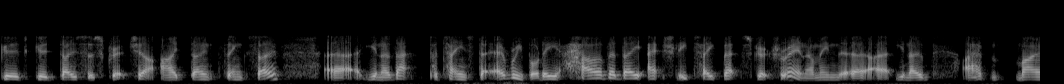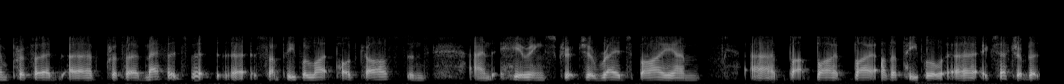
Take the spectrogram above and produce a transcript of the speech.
good, good dose of scripture? I don't think so. Uh, you know, that pertains to everybody, however they actually take that scripture in. I mean, uh, you know, I have my own preferred uh, preferred methods, but uh, some people like podcasts and and hearing scripture read by um, uh, by by other people, uh, etc. But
